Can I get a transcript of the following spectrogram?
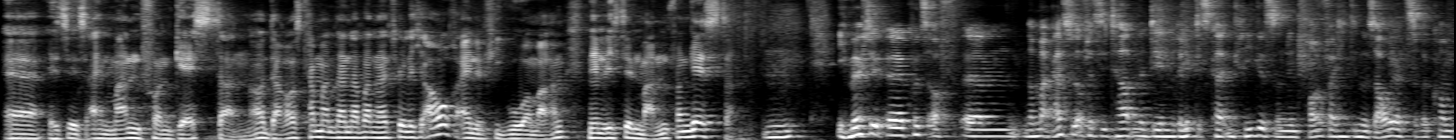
äh, es ist ein Mann von gestern. Ne? Daraus kann man dann aber natürlich auch eine Figur machen, nämlich den Mann von gestern. Mhm. Ich möchte äh, kurz auf, ähm, nochmal ganz kurz auf das Zitat mit dem Relikt des Kalten Krieges und den frauenfeindlichen Dinosaurier zurückkommen.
